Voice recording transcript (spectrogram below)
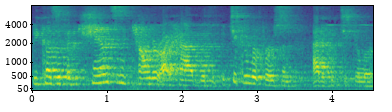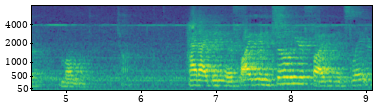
because of a chance encounter I had with a particular person at a particular moment in time. Had I been there five minutes earlier, five minutes later?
